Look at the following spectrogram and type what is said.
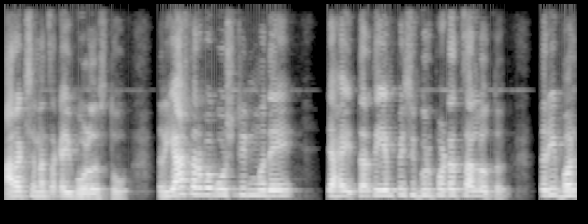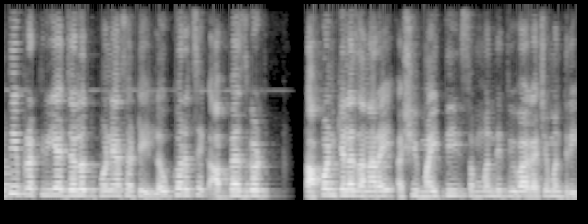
आरक्षणाचा काही घोळ असतो. तर या सर्व गोष्टींमध्ये जे आहे तर ते एमपीसी गुरफटत चाललं होतं. तरी भरती प्रक्रिया जलद होण्यासाठी लवकरच एक अभ्यास गट स्थापन केला जाणार आहे अशी माहिती संबंधित विभागाचे मंत्री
